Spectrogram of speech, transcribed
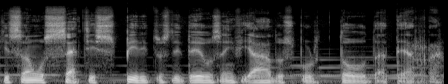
que são os sete Espíritos de Deus enviados por toda a terra.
